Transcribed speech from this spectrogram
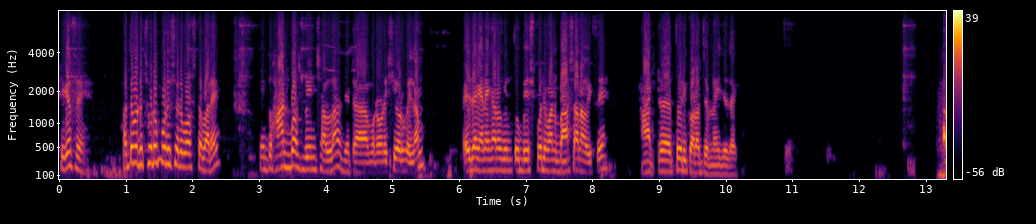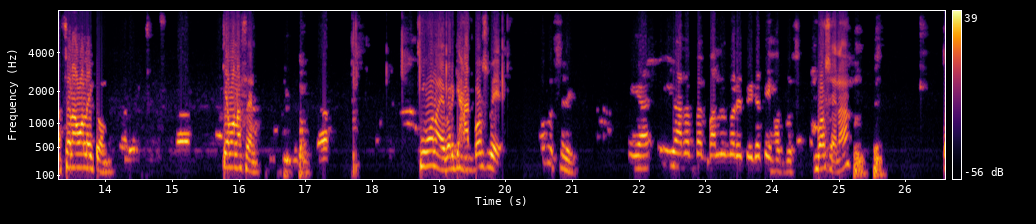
ঠিক আছে? হয়তো একটু ছোট পরিসরে বসতে পারে, কিন্তু হাট বসবে ইনশাল্লাহ, যেটা মোটামুটি শিওর হইলাম। এই দেখেন, এখানেও কিন্তু বেশ পরিমাণ বাস আনা হয়েছে হাট তৈরি করার জন্য এই যে দেখেন। আসসালামু আলাইকুম। কেমন আছেন? কি মনে হয় এবার কি হাট বসবে? অবশ্যই। বসে। না? তো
